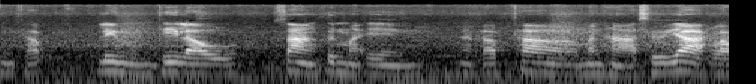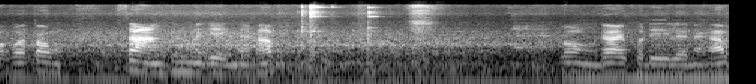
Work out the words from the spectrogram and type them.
นี่ครับริมที่เราสร้างขึ้นมาเองนะครับ ถ้ามันหาซื้อยากเราก็ต้องสร้างขึ้นมาเองนะครับกล้องได้พอดีเลยนะครับ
